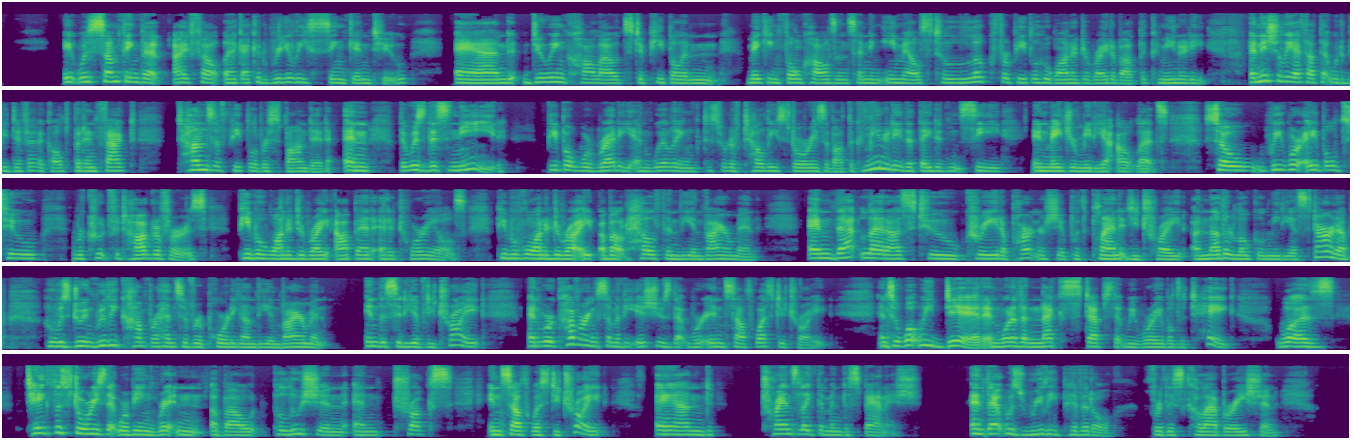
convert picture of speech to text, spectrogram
It was something that I felt like I could really sink into and doing call outs to people and making phone calls and sending emails to look for people who wanted to write about the community. Initially, I thought that would be difficult, but in fact, tons of people responded. And there was this need. People were ready and willing to sort of tell these stories about the community that they didn't see in major media outlets. So we were able to recruit photographers people who wanted to write op ed editorials, people who wanted to write about health and the environment. And that led us to create a partnership with Planet Detroit, another local media startup who was doing really comprehensive reporting on the environment in the city of Detroit. And we're covering some of the issues that were in Southwest Detroit. And so, what we did, and one of the next steps that we were able to take was take the stories that were being written about pollution and trucks in Southwest Detroit and translate them into Spanish. And that was really pivotal for this collaboration.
